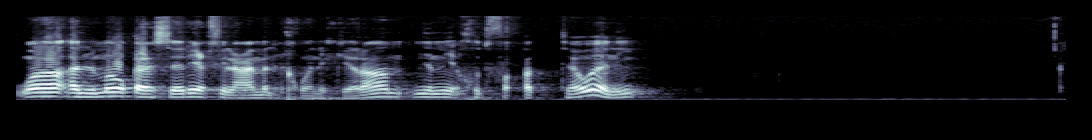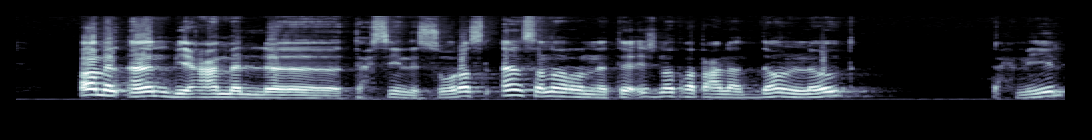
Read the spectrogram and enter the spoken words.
والموقع سريع في العمل إخواني الكرام. يعني يأخذ فقط ثواني. قام الآن بعمل آه، تحسين للصورة الآن سنرى النتائج. نضغط على download تحميل.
